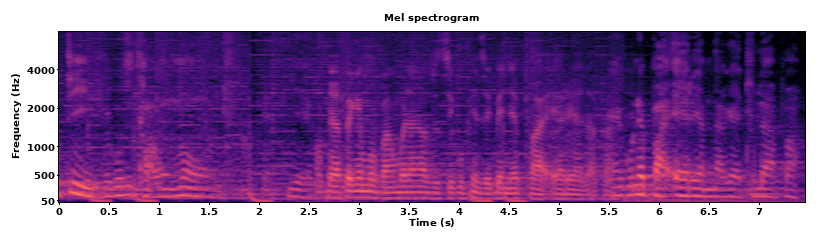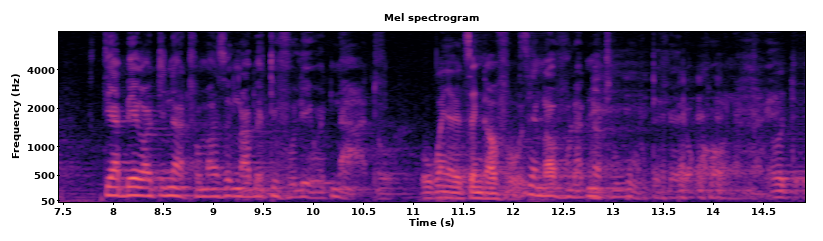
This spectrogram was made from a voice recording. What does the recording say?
utive ukuthi cha ungumuntu yebo. Okay lapha ngemuva ngibona ngazuthi kuphinze kube ne-bar area lapha. Eh, kune-bar area mnakethu lapha. Tiyabekwa tinatfo mase kungabe tivuliwe tinatfo okwanya sengavula. Sengavula tinatfo kude vele okay.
